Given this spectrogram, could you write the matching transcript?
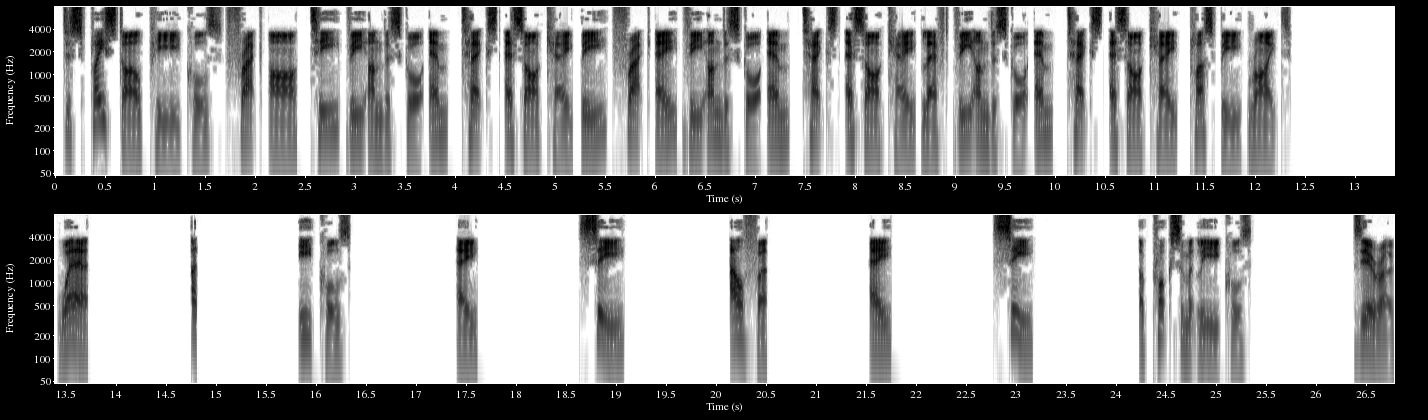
Display style p equals frac r t v underscore m text srk b frac a v underscore m text srk left v underscore m text srk plus b right, where a equals a c alpha a c approximately equals zero.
